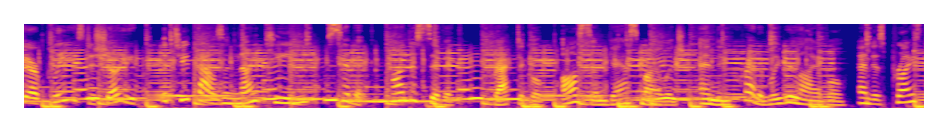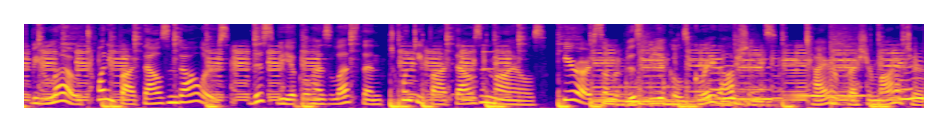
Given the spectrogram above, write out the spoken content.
We are pleased to show you the 2019 Civic, Honda Civic. Practical, awesome gas mileage, and incredibly reliable, and is priced below $25,000. This vehicle has less than 25,000 miles. Here are some of this vehicle's great options. Tire pressure monitor,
